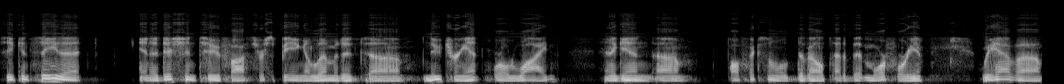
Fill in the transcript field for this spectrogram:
So you can see that in addition to phosphorus being a limited uh, nutrient worldwide, and again, um, Paul Fixen will develop that a bit more for you, we have a,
